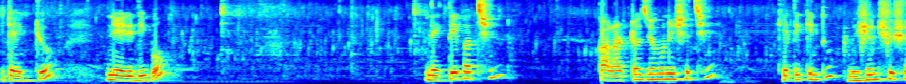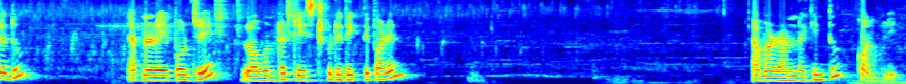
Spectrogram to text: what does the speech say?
এটা একটু নেড়ে দিব। দেখতেই পাচ্ছেন, কালারটাও যেমন এসেছে, খেতে কিন্তু ভীষণ সুস্বাদু। আপনারা এই পর্যায়ে লবণটা টেস্ট করে দেখতে পারেন। আমার রান্না কিন্তু কমপ্লিট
